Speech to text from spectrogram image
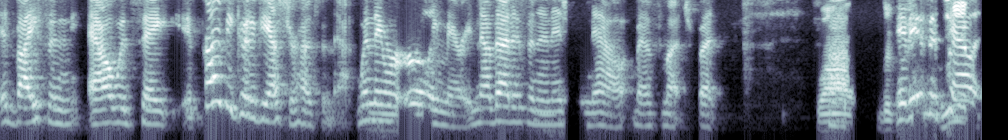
advice. And Al would say, it'd probably be good if you asked your husband that when they mm-hmm. were early married. Now, that isn't an mm-hmm. issue now as much, but Wow. But- it is a challenge.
